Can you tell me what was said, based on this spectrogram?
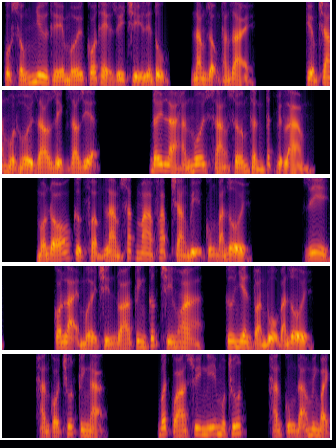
cuộc sống như thế mới có thể duy trì liên tục, năm rộng tháng dài. Kiểm tra một hồi giao dịch giao diện. Đây là hắn mỗi sáng sớm thần tất việc làm. Món đó cực phẩm lam sắc ma pháp trang bị cũng bán rồi. Gì? Còn lại 19 đóa kinh cức chi hoa, cư nhiên toàn bộ bán rồi. Hắn có chút kinh ngạc. Bất quá suy nghĩ một chút, hắn cũng đã minh bạch.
